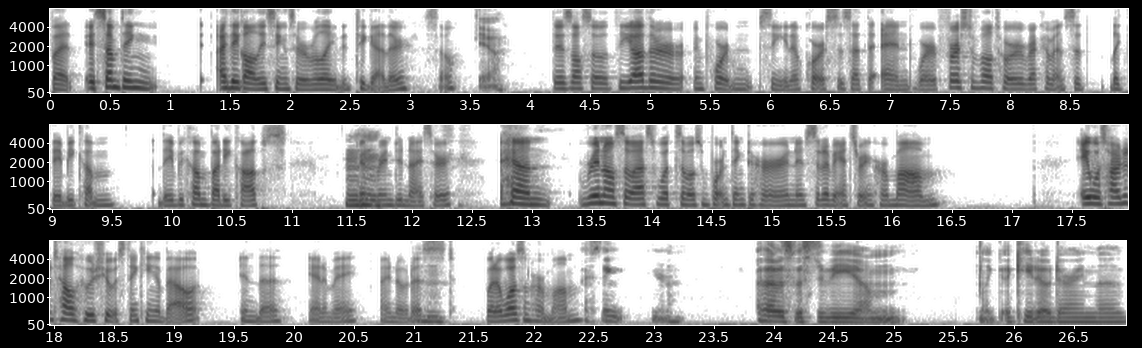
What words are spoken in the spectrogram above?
But it's something. I think all these things are related together. So Yeah. There's also the other important scene, of course, is at the end where first of all Toru recommends that like they become they become buddy cops, and Mhm. Rin denies her, and Rin also asks what's the most important thing to her, and instead of answering her mom, it was hard to tell who she was thinking about in the anime. I noticed, but it wasn't her mom. I think yeah. I thought it was supposed to be um like Akito during the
